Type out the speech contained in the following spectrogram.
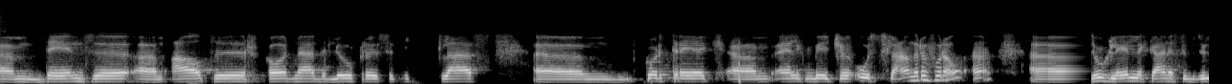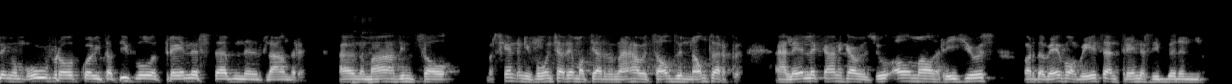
um, Deinze, um, Aalter, Oudenaarde, Lokeren, Sint-Niklaas um, Kortrijk, um, eigenlijk een beetje Oost-Vlaanderen vooral. Hè. Uh, zo geleidelijk aan is de bedoeling om overal kwalitatief volle trainers te hebben in Vlaanderen. Uh, normaal gezien het zal waarschijnlijk niet volgend jaar zijn, maar het jaar daarna gaan we het zelf doen in Antwerpen. En geleidelijk aan gaan we zo allemaal regio's waar dat wij van weten en trainers die binnen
